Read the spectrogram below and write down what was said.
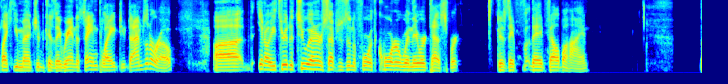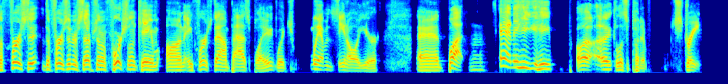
like you mentioned, because they ran the same play two times in a row. Uh, you know, he threw the two interceptions in the fourth quarter when they were desperate because they they fell behind. The first the first interception unfortunately came on a first down pass play, which we haven't seen all year. And but mm. and he he uh, uh, let's put it straight.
